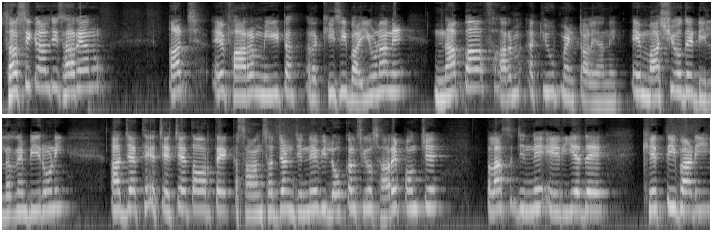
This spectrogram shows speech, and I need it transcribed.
ਸਤਿ ਸ਼੍ਰੀ ਅਕਾਲ ਜੀ ਸਾਰਿਆਂ ਨੂੰ। ਅੱਜ ਇਹ ਫਾਰਮ ਮੀਟ ਰੱਖੀ ਸੀ ਬਾਈ ਉਹਨਾਂ ਨੇ, ਨਾਭਾ ਫਾਰਮ ਇਕਵਿਪਮੈਂਟ ਵਾਲਿਆਂ ਨੇ। ਇਹ ਮਾਸ਼ੀਓ ਦੇ ਡੀਲਰ ਨੇ ਵੀਰ ਹੋਣੀ। ਅੱਜ ਇੱਥੇ ਅਚੇਚੇ ਤੌਰ ਤੇ ਕਿਸਾਨ ਸੱਜਣ ਜਿੰਨੇ ਵੀ ਲੋਕਲ ਸੀ ਉਹ ਸਾਰੇ ਪਹੁੰਚੇ। ਪਲੱਸ ਜਿੰਨੇ ਏਰੀਏ ਦੇ ਖੇਤੀਬਾੜੀ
